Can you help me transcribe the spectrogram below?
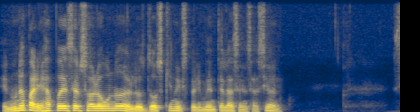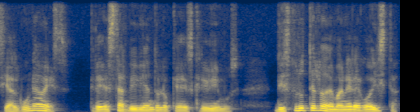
En una pareja puede ser solo uno de los dos quien experimente la sensación. Si alguna vez cree estar viviendo lo que describimos, disfrútelo de manera egoísta,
